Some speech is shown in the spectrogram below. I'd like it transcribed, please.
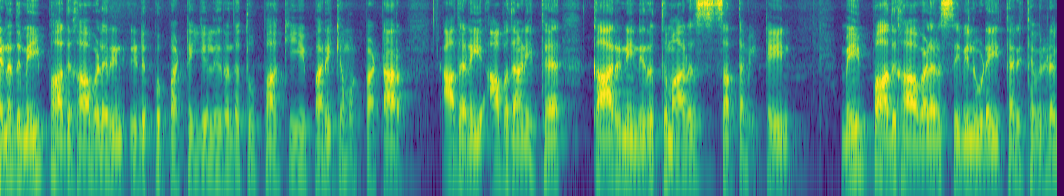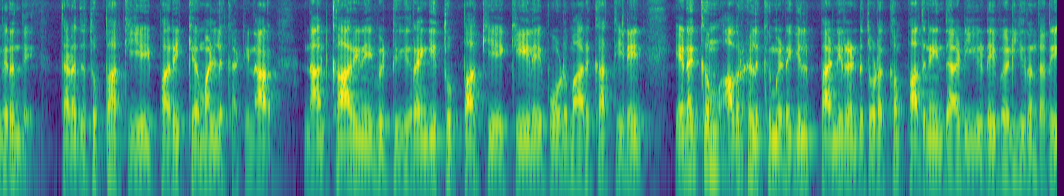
எனது மெய்ப்பாதுகாவலரின் இடுப்பு பட்டியில் இருந்த துப்பாக்கியை பறிக்க முற்பட்டார். அதனை அவதானித்த காரினை நிறுத்துமாறு சத்தமிட்டேன். மெய்ப்பாதுகாவலர் சிவில் உடை தரித்தவரிடமிருந்து தனது துப்பாக்கியை பறிக்க மல்லு கட்டினார். நான் காரினை விட்டு இறங்கி துப்பாக்கியை கீழே போடுமாறு கத்தினேன். எனக்கும் அவர்களுக்கும் இடையில் பன்னிரண்டு தொடக்கம் பதினைந்து அடி இடைவெளி இருந்தது.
